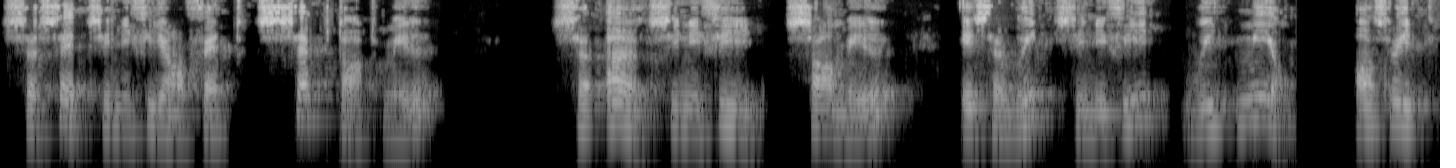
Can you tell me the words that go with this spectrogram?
Ce 7 signifie en fait 70 000. Ce 1 signifie 100 000 et ce 8 signifie 8 millions. Ensuite,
